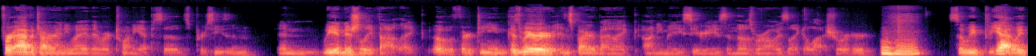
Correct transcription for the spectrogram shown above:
for Avatar. Anyway, there were twenty episodes per season, and we initially thought like oh 13 because we were inspired by like anime series, and those were always like a lot shorter. hmm So we, yeah, we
